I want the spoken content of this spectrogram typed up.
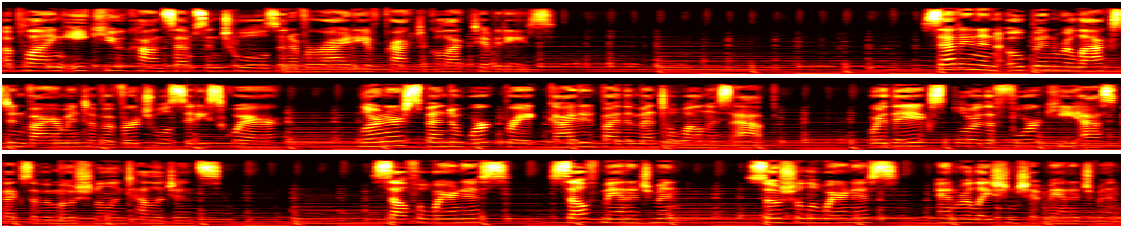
applying EQ concepts and tools in a variety of practical activities. Set in an open, relaxed environment of a virtual city square, learners spend a work break guided by the Mental Wellness app, where they explore the four key aspects of emotional intelligence self awareness, self management, social awareness, and relationship management.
